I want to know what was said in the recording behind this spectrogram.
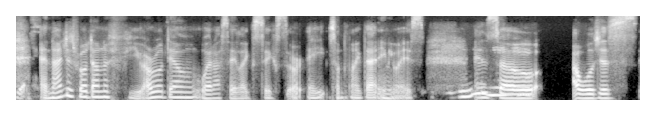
Yes. And I just wrote down a few. I wrote down what I say like six or eight, something like that. Anyways. And so I will just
